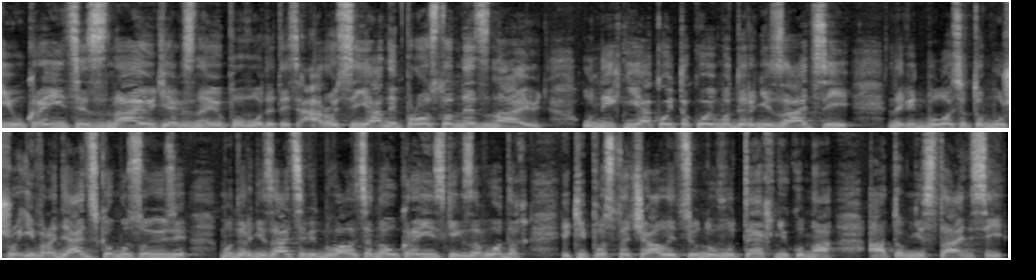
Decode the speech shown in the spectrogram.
І українці знають, як з нею поводитись, а росіяни просто не знають. У них ніякої такої модернізації не відбулося, тому що і в радянському союзі модернізація відбувалася на українських заводах, які постачали цю нову техніку на атомні станції.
